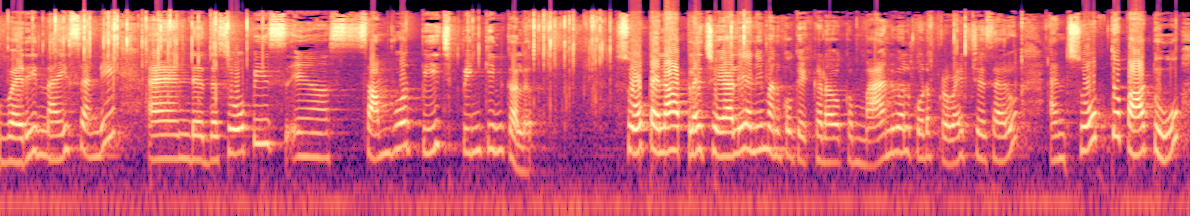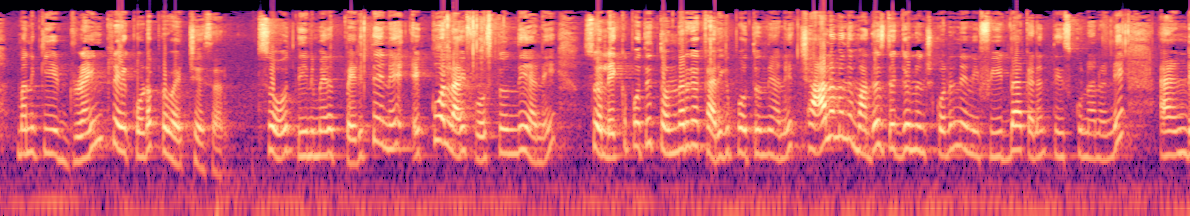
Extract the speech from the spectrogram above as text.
వెరీ నైస్ అండి. And the soap is somewhat peach pink in colour soap ఎలా అప్లై చేయాలి అని మనకు ఒక ఇక్కడ ఒక మాన్యువల్ కూడా ప్రొవైడ్ చేశారు. అండ్ సోప్తో పాటు మనకి డ్రైన్ ట్రే కూడా ప్రొవైడ్ చేశారు. సో దీని మీద పెడితేనే ఎక్కువ లైఫ్ వస్తుంది అని సో లేకపోతే తొందరగా కరిగిపోతుంది అని చాలామంది మదర్స్ దగ్గర నుంచి కూడా నేను ఈ ఫీడ్బ్యాక్ అనేది తీసుకున్నానండి. అండ్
